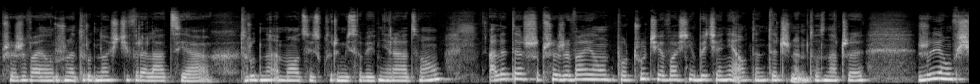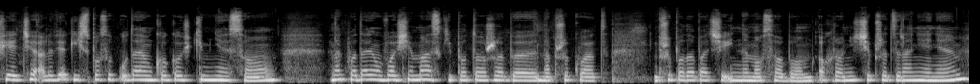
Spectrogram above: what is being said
przeżywają różne trudności w relacjach, trudne emocje, z którymi sobie nie radzą, ale też przeżywają poczucie właśnie bycia nieautentycznym. To znaczy, żyją w świecie, ale w jakiś sposób udają kogoś, kim nie są. Nakładają właśnie maski po to, żeby na przykład przypodobać się innym osobom, ochronić się przed zranieniem.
